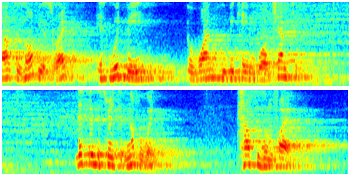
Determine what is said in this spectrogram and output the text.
answer is obvious, right? It would be the one who became world champion. Let's illustrate it another way. House is on fire.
